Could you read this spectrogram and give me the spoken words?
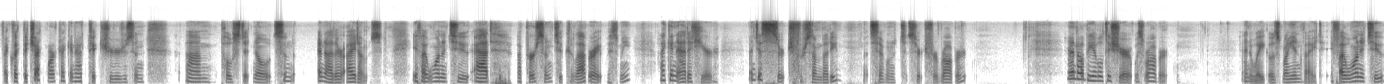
If I click the check mark, I can add pictures and um, post-it notes and, and other items. If I wanted to add a person to collaborate with me, I can add it here and just search for somebody. Let's say I wanted to search for Robert. And I'll be able to share it with Robert. And away goes my invite. If I wanted to,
